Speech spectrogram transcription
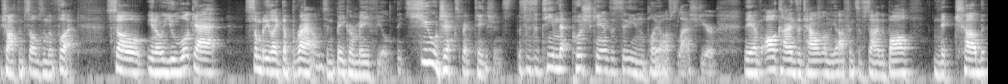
shot themselves in the foot. So, you know, you look at somebody like the Browns and Baker Mayfield. Huge expectations. This is a team that pushed Kansas City in the playoffs last year. They have all kinds of talent on the offensive side of the ball. Nick Chubb,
